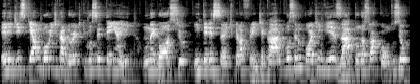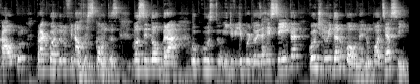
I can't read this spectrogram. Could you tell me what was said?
ele diz que é um bom indicador de que você tem aí um negócio interessante pela frente. É claro que você não pode enviesar toda a sua conta, o seu cálculo, para quando no final das contas você dobrar o custo e dividir por 2 a receita, continue dando bom, né? Não pode ser assim.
